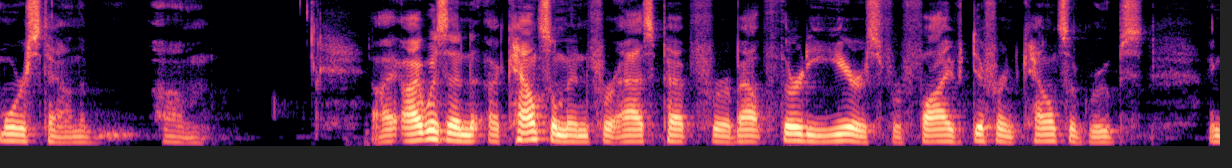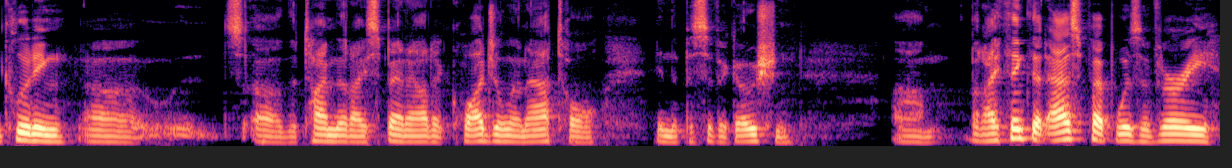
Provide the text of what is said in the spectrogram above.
Moorestown. The, um, I, I, was an, a councilman for ASPEP for about 30 years for five different council groups, including uh, uh, the time that I spent out at Kwajalein Atoll in the Pacific Ocean. Um, but I think that ASPEP was a very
